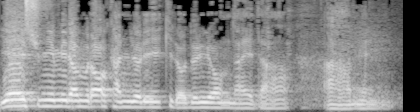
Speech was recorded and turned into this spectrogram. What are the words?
예수님 이름으로 간절히 기도드리옵나이다. 아멘.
